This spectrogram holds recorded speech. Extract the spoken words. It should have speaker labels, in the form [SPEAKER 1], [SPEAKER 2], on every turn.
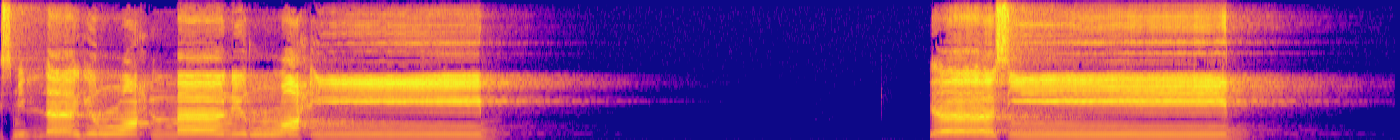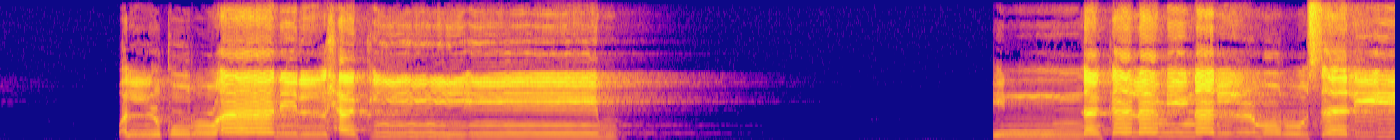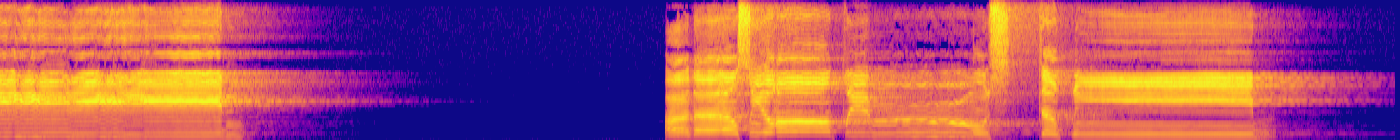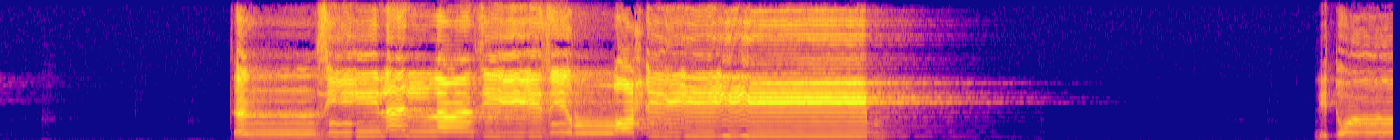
[SPEAKER 1] بسم الله الرحمن الرحيم ياسين والقرآن الحكيم إنك لمن المرسلين. على صراط مستقيم. تنزل لِتُنْ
